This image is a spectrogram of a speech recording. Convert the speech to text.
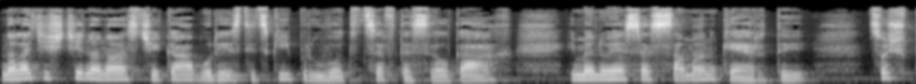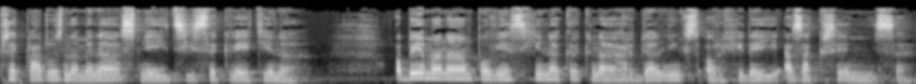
Na letišti na nás čeká buddhistický průvodce v tesilkách, jmenuje se Saman Kerty, což v překladu znamená smějící se květina. Oběma nám pověsí na krk náhrdelník s orchidejí a zakření se.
